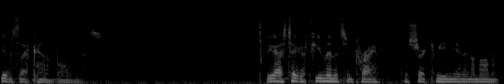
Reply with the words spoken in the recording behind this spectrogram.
Give us that kind of boldness. You guys take a few minutes and pray. We'll start communion in a moment.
